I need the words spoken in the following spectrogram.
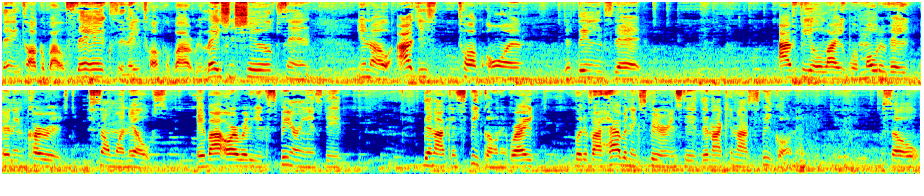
they talk about sex and they talk about relationships and you know, I just talk on the things that I feel like will motivate and encourage someone else. If I already experienced it, then I can speak on it, right? But if I haven't experienced it, then I cannot speak on it. So,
